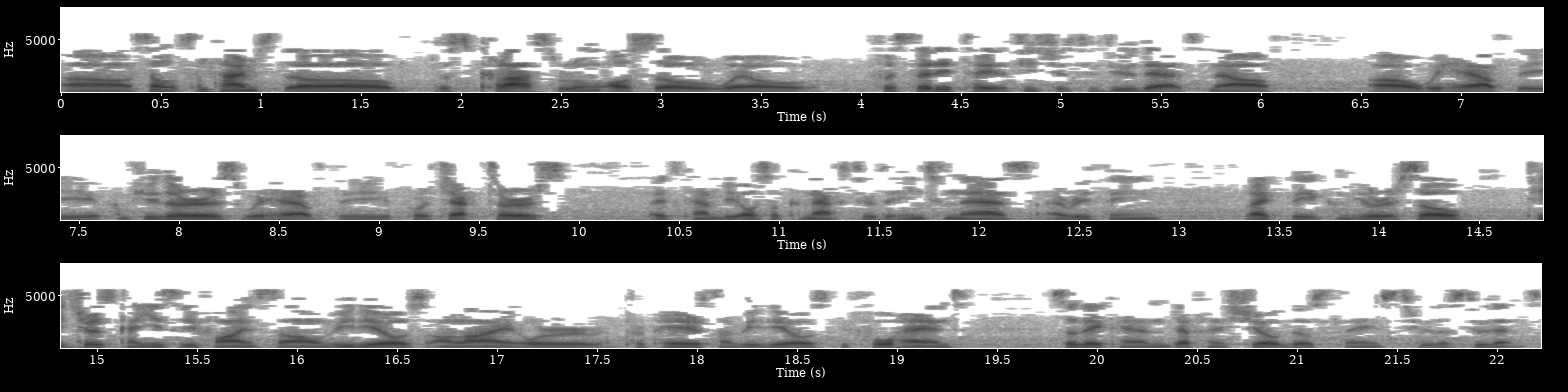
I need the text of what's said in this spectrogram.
Uh, some, sometimes the, the classroom also will facilitate the teachers to do that. Now, uh, we have the computers, we have the projectors. It can be also connected to the internet, everything like the computer. So teachers can easily find some videos online or prepare some videos beforehand so they can definitely show those things to the students.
